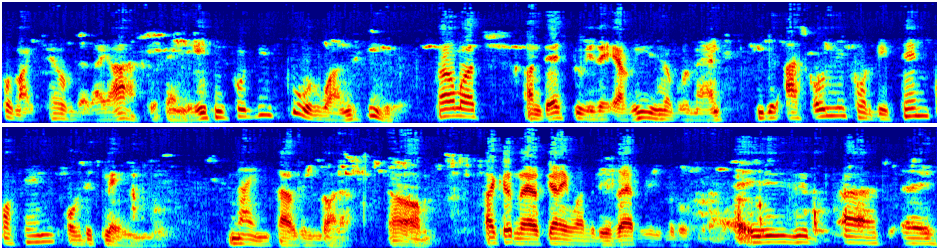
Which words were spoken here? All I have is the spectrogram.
for myself that I ask, Effendi. It is for these poor ones here. How much? Andescu is a, a reasonable man. He will ask only for the 10% of the claim. $9,000. Oh, I couldn't ask anyone to be that reasonable. Is it at uh,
